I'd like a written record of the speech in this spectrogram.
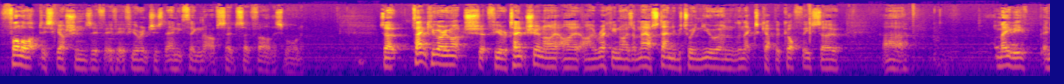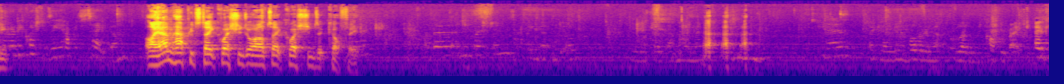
follow up discussions if, if, if, you're interested in anything that I've said so far this morning. So, thank you very much for your attention. I, I, I recognise I'm now standing between you and the next cup of coffee, so uh, maybe any. I am happy to take questions, or I'll take questions at coffee. Are there any questions? no? Okay, we're going to bother him um, at coffee break. Okay.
